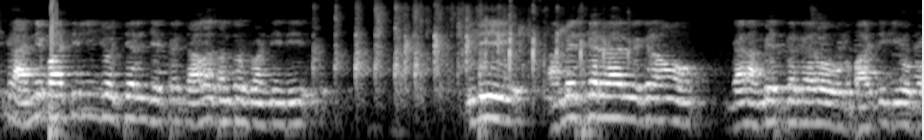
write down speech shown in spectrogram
ఇక్కడ అన్ని పార్టీల నుంచి వచ్చారని చెప్పారు. చాలా సంతోషం అండి ఇది. ఇది అంబేద్కర్ గారి విగ్రహం కానీ అంబేద్కర్ గారు ఒక పార్టీకి ఒక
